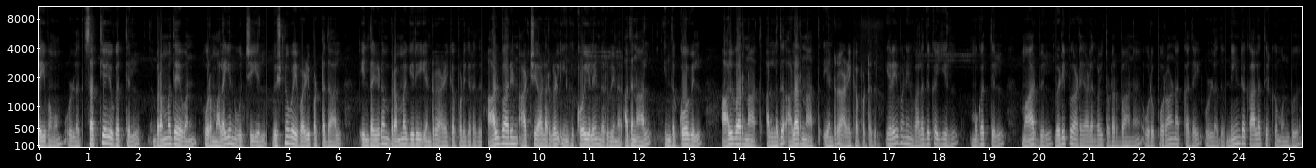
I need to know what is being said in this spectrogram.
தெய்வமும் உள்ளது. சத்தியயுகத்தில் பிரம்மதேவன் ஒரு மலையின் உச்சியில் விஷ்ணுவை வழிபட்டதால் இந்த இடம் பிரம்மகிரி என்று அழைக்கப்படுகிறது. ஆழ்வாரின் ஆட்சியாளர்கள் இங்கு கோயிலை நிறுவினர். அதனால் இந்த கோவில் ஆழ்வார்நாத் அல்லது அலர்நாத் என்று அழைக்கப்பட்டது. இறைவனின் வலது கையில் முகத்தில் மார்பில் வெடிப்பு அடையாளங்கள் தொடர்பான ஒரு புராணக் கதை உள்ளது. நீண்ட காலத்திற்கு முன்பு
